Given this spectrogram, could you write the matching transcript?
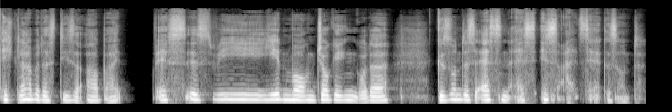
Ich glaube, dass diese Arbeit, es ist wie jeden Morgen Jogging oder gesundes Essen. Es ist halt sehr gesund.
